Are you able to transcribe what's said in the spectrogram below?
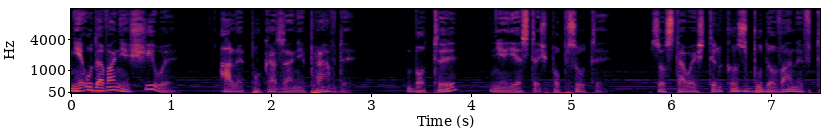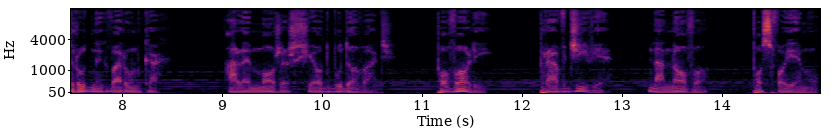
Nie udawanie siły, ale pokazanie prawdy. Bo ty nie jesteś popsuty. Zostałeś tylko zbudowany w trudnych warunkach, ale możesz się odbudować. Powoli, prawdziwie, na nowo, po swojemu.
